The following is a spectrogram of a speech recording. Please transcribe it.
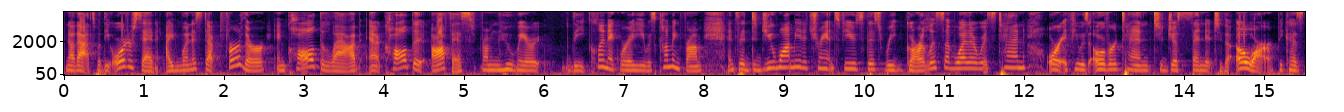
Now that's what the order said. I went a step further and called the lab and uh, called the office from who where the clinic where he was coming from and said, Did you want me to transfuse this regardless of whether it was 10 or if he was over 10 to just send it to the OR because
